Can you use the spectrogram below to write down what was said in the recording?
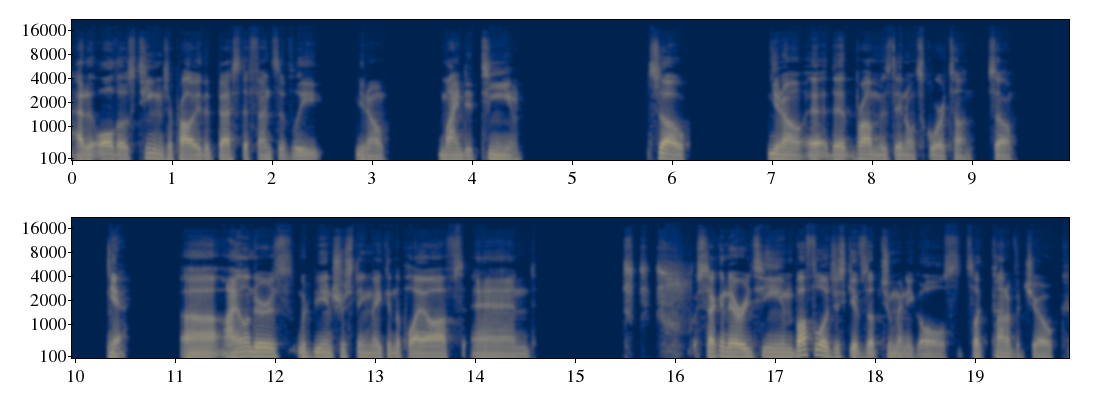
out of all those teams are probably the best defensively, you know, minded team. So, you know, uh, the problem is they don't score a ton. So, yeah, uh, Islanders would be interesting making the playoffs, and secondary team. Buffalo just gives up too many goals. It's like kind of a joke.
